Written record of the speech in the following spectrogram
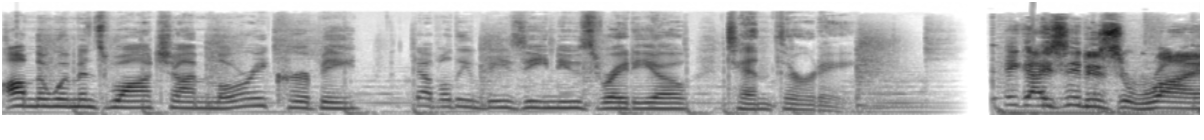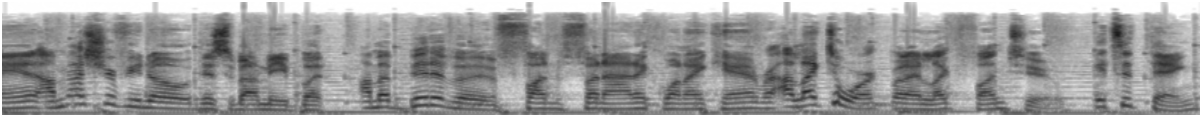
On the Women's Watch, I'm Lori Kirby, WBZ News Radio, 1030. Hey guys, it is Ryan. I'm not sure if you know this about me, but I'm a bit of a fun fanatic when I can. I like to work, but I like fun too. It's a thing.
